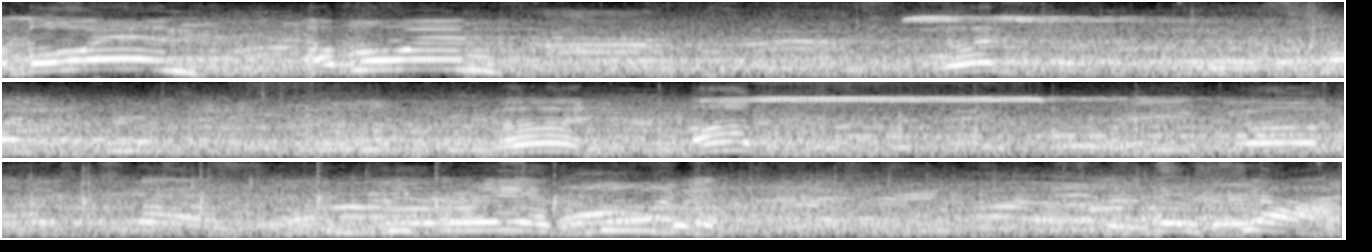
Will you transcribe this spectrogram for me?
Elbow in. Elbow in. Good. Good. Up. Keep your hands moving. Good shot.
